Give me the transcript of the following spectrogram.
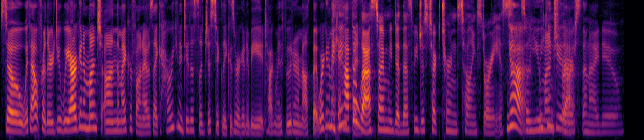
So without further ado, we are going to munch on the microphone. I was like, how are we going to do this logistically? Because we're going to be talking with food in our mouth, but we're going to I make it happen. the last time we did this, we just took turns telling stories. Yeah, So you munch do that. first, then I do.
